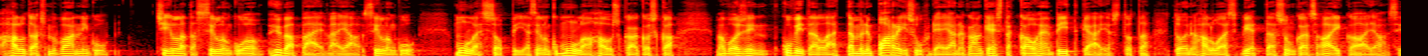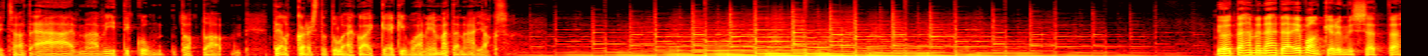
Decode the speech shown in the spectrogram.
halutaanko me vaan niin kuin chillata silloin, kun on hyvä päivä ja silloin, kun mulle sopii ja silloin, kun mulla on hauskaa, koska mä voisin kuvitella, että tämmöinen parisuhde ei ainakaan kestä kauhean pitkään, jos tota, toinen haluaisi viettää sun kanssa aikaa ja sit sä oot, ää, mä viitti, kun tota, telkkarista tulee kaikkea kivaa, niin en mä tänään jaksa. Joo, tähän me nähdään evankeliumissa, että,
